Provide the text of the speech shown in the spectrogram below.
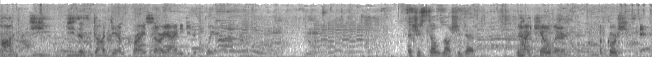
Oh, Jesus goddamn Christ, sorry, I need you to quit. Is she still? No, she dead. I killed her. Of course she's dead.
